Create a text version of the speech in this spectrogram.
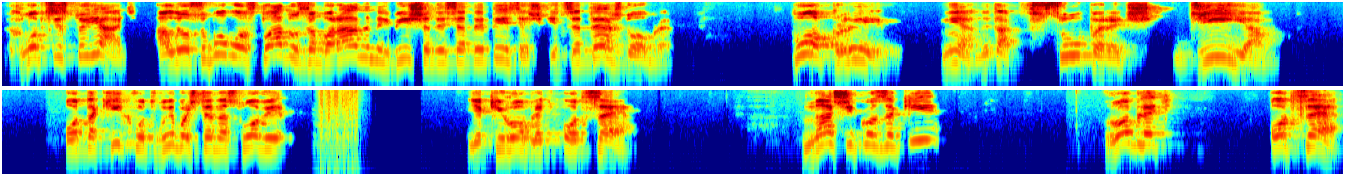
хлопці стоять, але особового складу забаранених більше 10 тисяч, і це теж добре. Попри, ні, не так, всупереч діям отаких, от, вибачте на слові, які роблять оце. Наші козаки роблять оце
